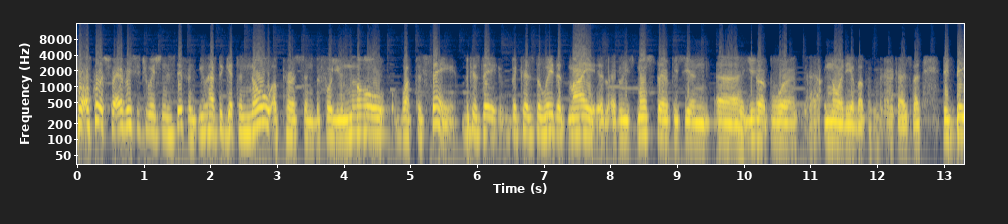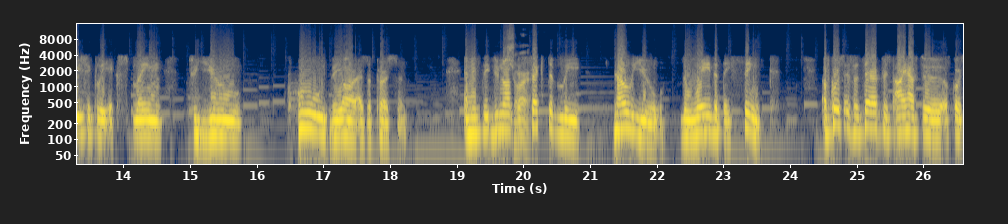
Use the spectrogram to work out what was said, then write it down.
for, of course, for every situation is different. You have to get to know a person before you know what to say, because they because the way that my at least most therapies here in uh, Europe work, I have no idea about America, is that they basically explain to you who they are as a person, and if they do not sure. effectively tell you the way that they think of course, as a therapist, I have to, of course,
